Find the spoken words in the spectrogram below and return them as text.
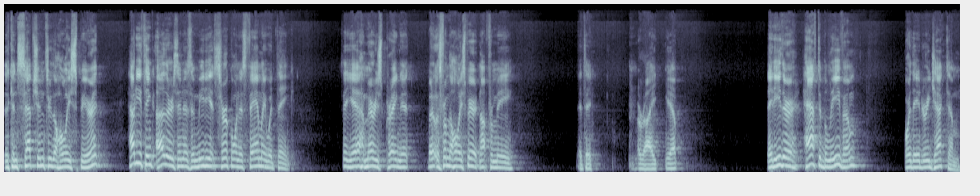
the conception through the Holy Spirit, how do you think others in his immediate circle and his family would think? Say, yeah, Mary's pregnant, but it was from the Holy Spirit, not from me. They'd say, all right, yep. They'd either have to believe him or they'd reject him.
